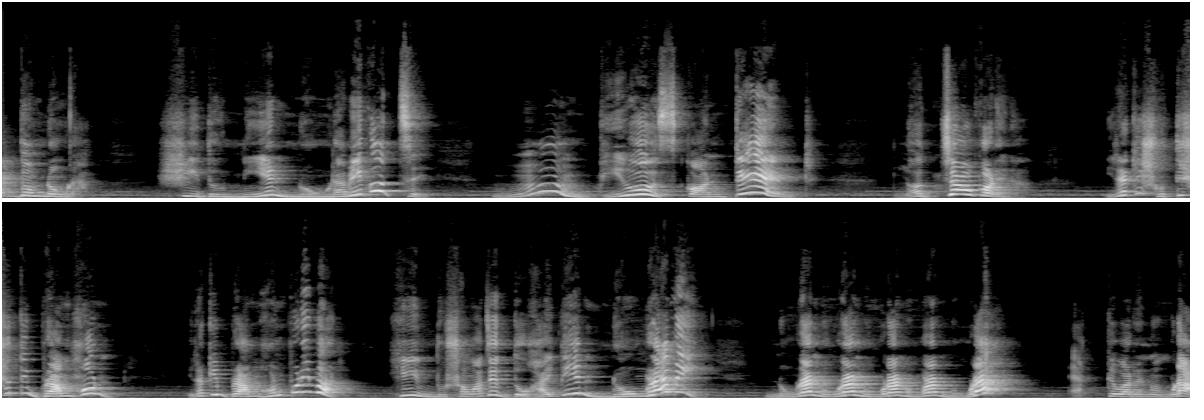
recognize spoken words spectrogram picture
একদম নোংরা। সিঁদুর নিয়ে নোংরামি করছে? ভিউজ কন্টেন্ট লজ্জাও করে না। এরা কি সত্যি সত্যি ব্রাহ্মণ? এরা কি ব্রাহ্মণ পরিবার? হিন্দু সমাজের দোহাই দিয়ে নোংরামি? নোংরা নোংরা নোংরা নোংরা নোংরা? একেবারে নোংরা।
